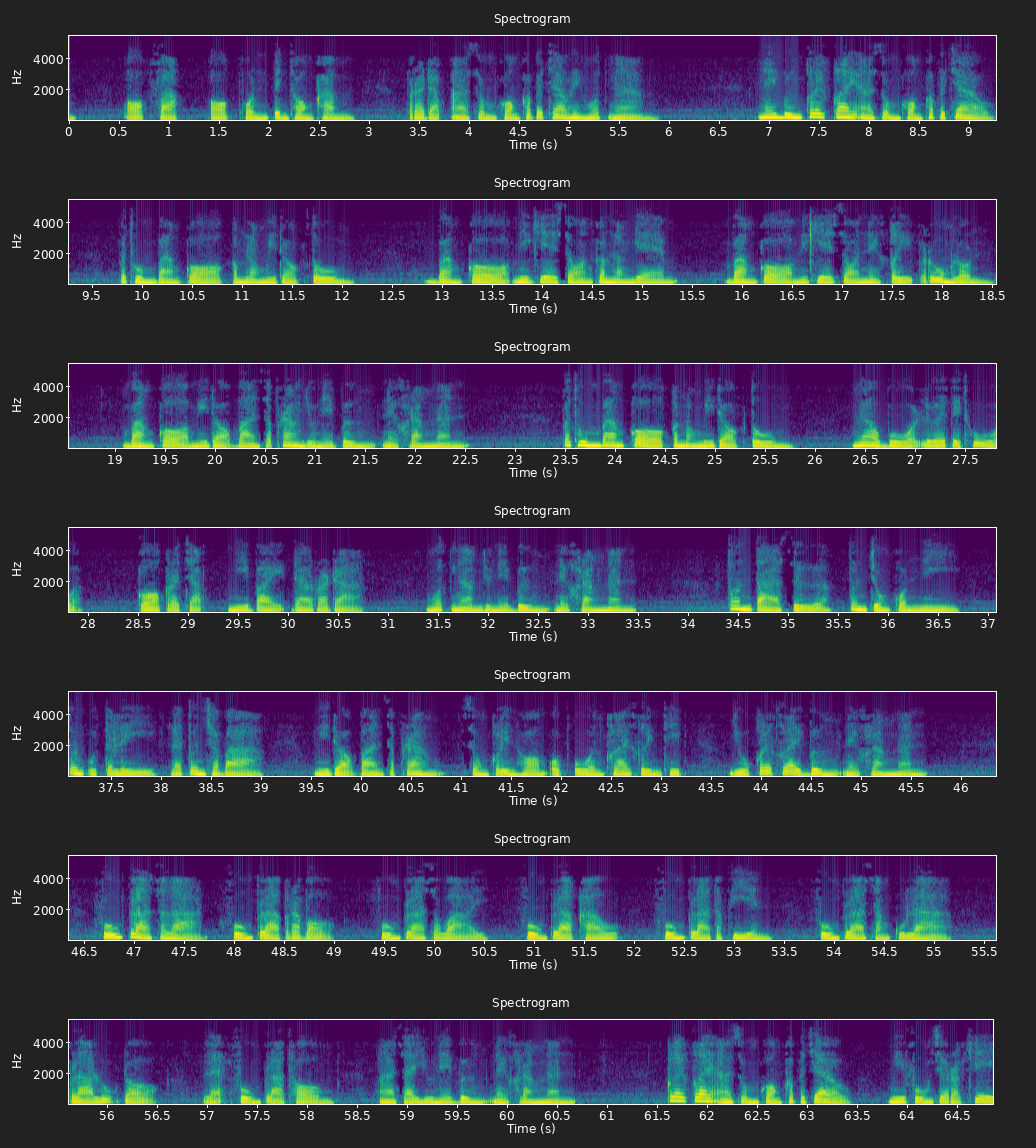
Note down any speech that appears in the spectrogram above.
ออกฝัก ออกผลเป็นทองคำประดับอาสมของข้าพเจ้าให้งดงาม ในบึงใกล้ๆอาสมของข้าพเจ้า ปทุมบางกอกำลังมีดอกตูม บางกอมีเกสรกำลังแย้ม บางกอมีเกสรในกลีบร่วงหล่น บางกอมีดอกบานสะพรั่งอยู่ในบึงในครั้งนั้น ปทุมบางกอกำลังมีดอกตูมเง่าบัวเลื้อยไปทั่ว กอกระจับ มีใบดารดาษ งดงามอยู่ในบึงในครั้งนั้น ต้นตาเสือ ต้นจงกลนี ต้นอุตลี และต้นชบา มีดอกบานสะพรั่ง ทรงกลิ่นหอมอบอวนคล้ายกลิ่นทิพย์ อยู่ใกล้ๆบึงในครั้งนั้น ฝูงปลาสลาด ฝูงปลากระบอก ฝูงปลาสวาย ฝูงปลาเขา ฝูงปลาตะเพียน ฝูงปลาสังกุลา ปลาลูกดอก และฝูงปลาทอง อาศัยอยู่ในบึงในครั้งนั้น ใกล้ๆอาสมของข้าพเจ้า มีฝูงจระเข้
